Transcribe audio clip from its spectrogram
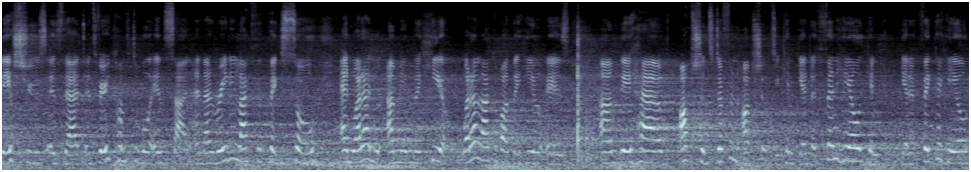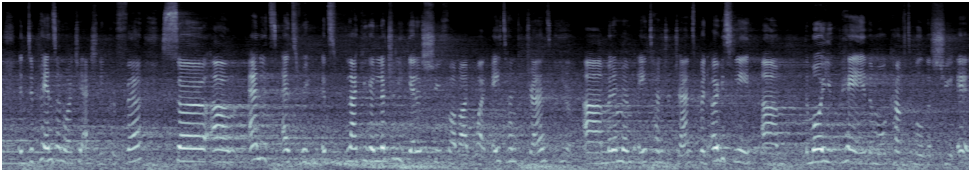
their shoes is that it's very comfortable inside, and I really like the thick sole. And what I, I mean, the heel. What I like about the heel is um, they have options, different options. You can get a thin heel, you can get a thicker heel. It depends on what you actually prefer. So, um, and it's it's re- it's like you can literally get a shoe for about what 800 rands, Yeah. uh, minimum 800 rands. But obviously, um, the more you pay, the more comfortable the shoe is.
